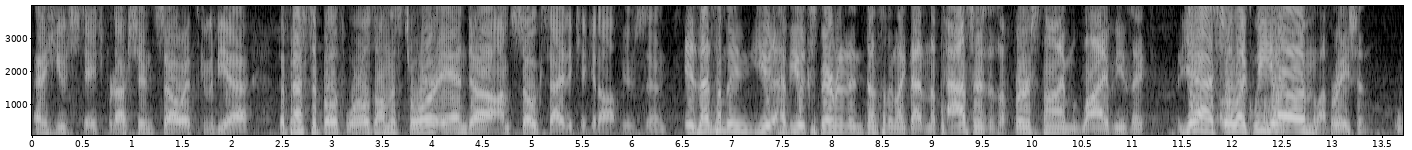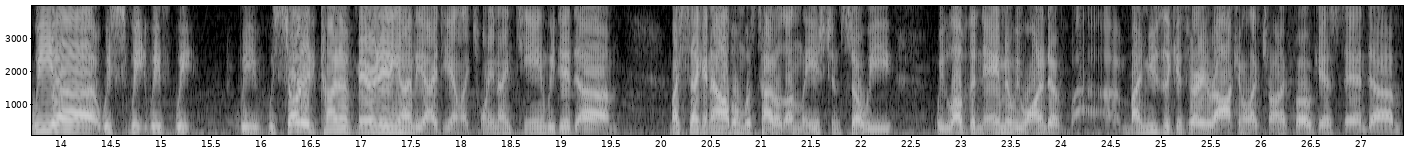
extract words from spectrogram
and a huge stage production. So it's to be a the best of both worlds on this tour, and uh, I'm so excited to kick it off here soon. Is that something you have you experimented and done something like that in the past, or is this a first time live music Yeah, so like we um, collaboration? we uh we we we we we we started kind of marinating on the idea in like 2019. We did um my second album was titled Unleashed, and so we we love the name and we wanted to. Uh, my music is very rock and electronic focused, and um,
